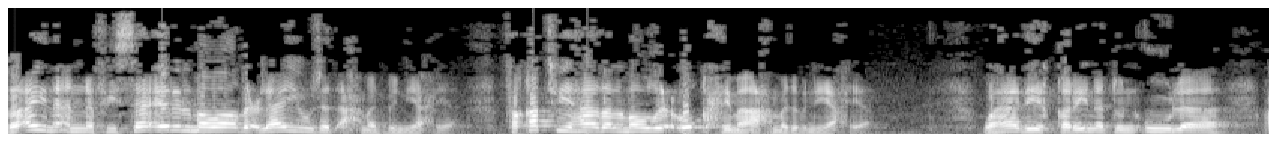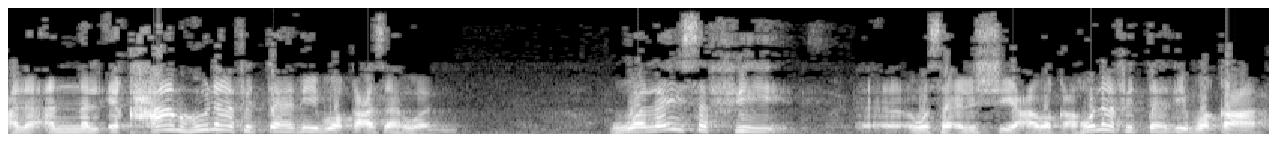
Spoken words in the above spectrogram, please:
رأينا أن في سائر المواضع لا يوجد أحمد بن يحيى فقط في هذا الموضع أقحم أحمد بن يحيى. وهذه قرينة أولى على أن الإقحام هنا في التهذيب وقع سهوا. وليس في آه، وسائل الشيعة وقع. هنا في التهذيب وقع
